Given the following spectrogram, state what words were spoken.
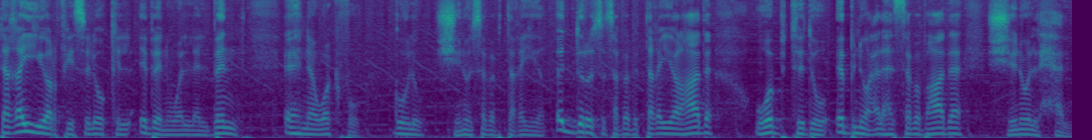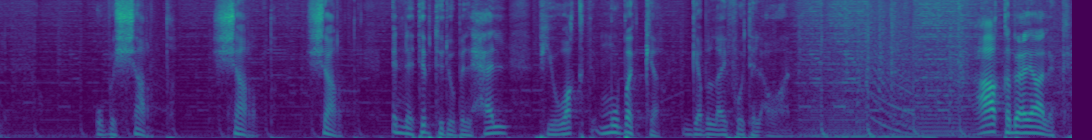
تغير في سلوك الابن ولا البنت هنا وقفوا. قولوا شنو سبب التغير؟ ادرسوا سبب التغير هذا وابتدوا ابنوا على هالسبب هذا شنو الحل؟ وبالشرط شرط شرط إن تبتدوا بالحل في وقت مبكر قبل لا يفوت الأوان. عاقب عيالك.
